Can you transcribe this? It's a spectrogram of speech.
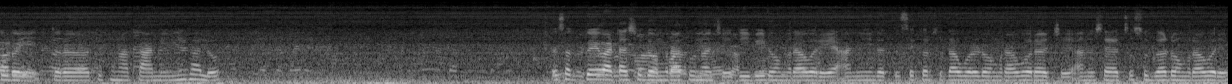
पुढे तर तिथून आता आम्ही निघालो. तर सगळे वाटाशी डोंगरातूनच आहे. देवी डोंगरावर आहे आणि दत्तशेखर सुद्धा वर डोंगरावरच आहे. अनुसयाचं सुद्धा डोंगरावर आहे.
